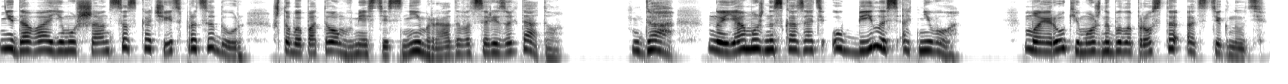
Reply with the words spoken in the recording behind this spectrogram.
не давая ему шанс соскочить с процедур, чтобы потом вместе с ним радоваться результату. Да, но я, можно сказать, убилась от него. Мои руки можно было просто отстегнуть.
